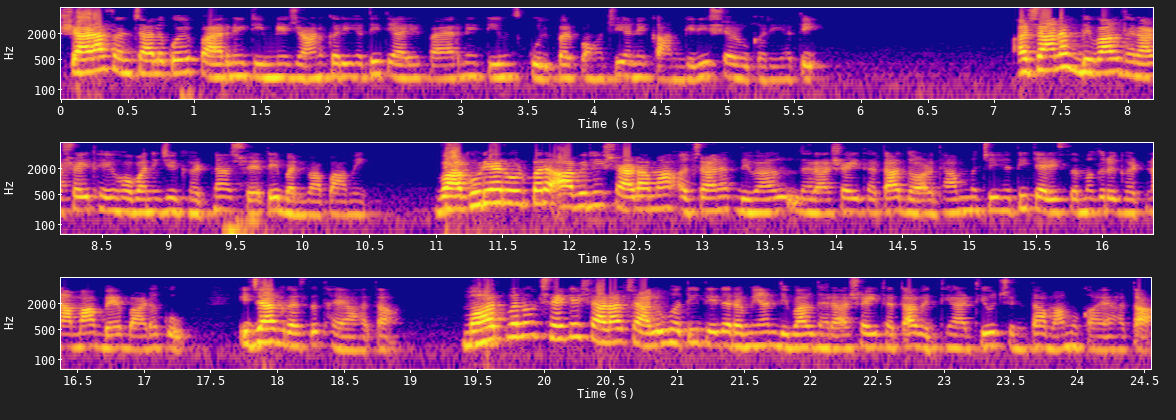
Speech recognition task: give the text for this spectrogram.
શાળા સંચાલકોએ ફાયરની ટીમને જાણ કરી હતી ત્યારે ફાયરની ટીમ સ્કૂલ પર પહોંચી અને કામગીરી શરૂ કરી હતી. અચાનક દિવાલ ધરાશાયી થઈ હોવાની જે ઘટના છે તે બનવા પામી. વાઘોડિયા રોડ પર આવેલી શાળામાં અચાનક દિવાલ ધરાશાયી થતા દોડધામ મચી હતી ત્યારે સમગ્ર ઘટનામાં બે બાળકો ઇજાગ્રસ્ત થયા હતા. મહત્વનું છે કે શાળા ચાલુ હતી તે દરમિયાન દિવાલ ધરાશાયી થતા વિદ્યાર્થીઓ ચિંતામાં મુકાયા હતા.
